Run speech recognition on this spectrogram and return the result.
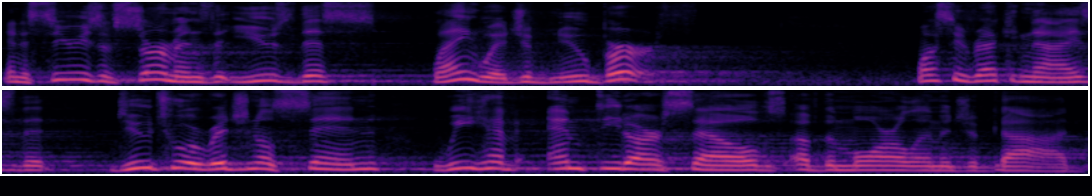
in a series of sermons that use this language of new birth. Wesley recognize that due to original sin, we have emptied ourselves of the moral image of God.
